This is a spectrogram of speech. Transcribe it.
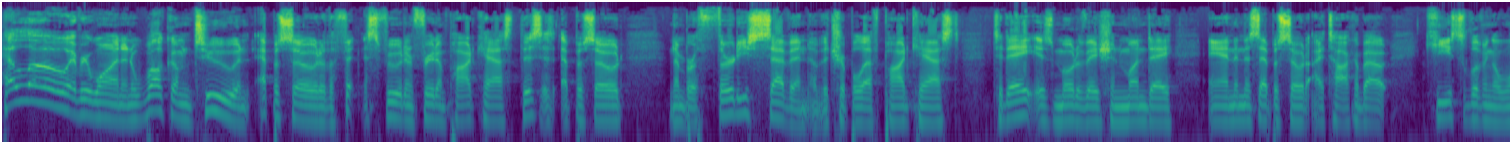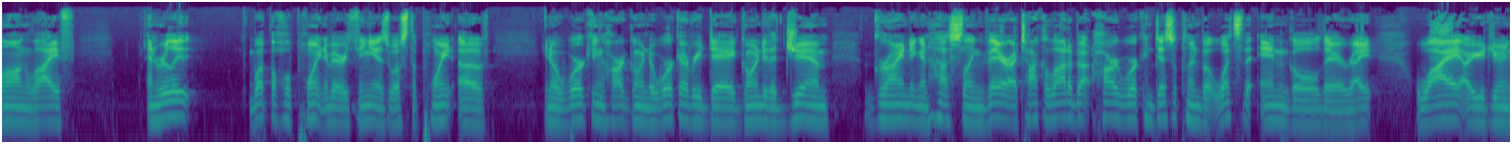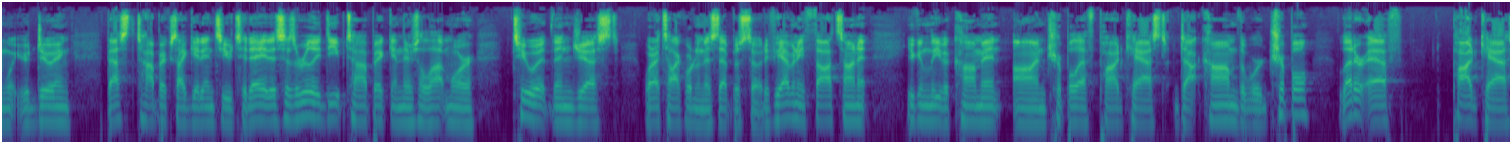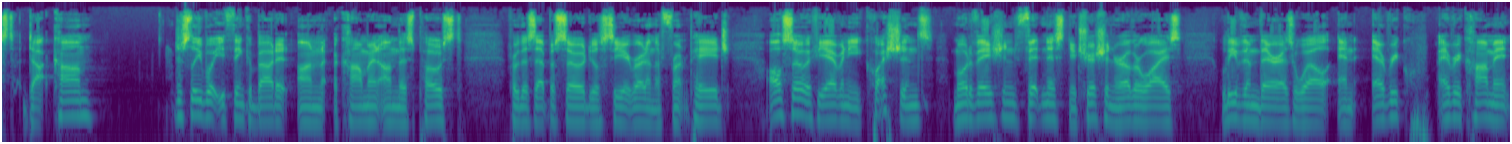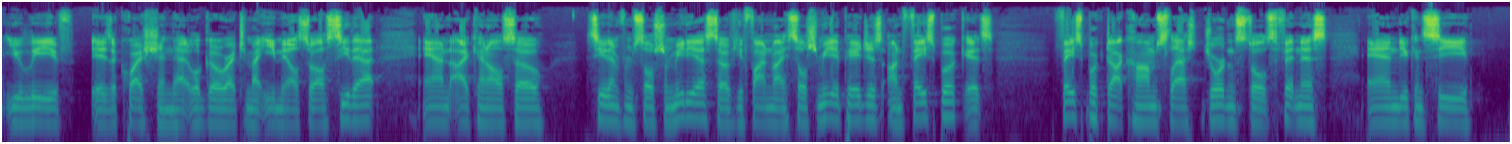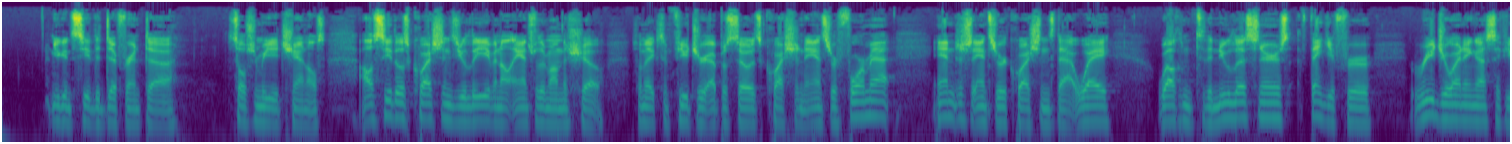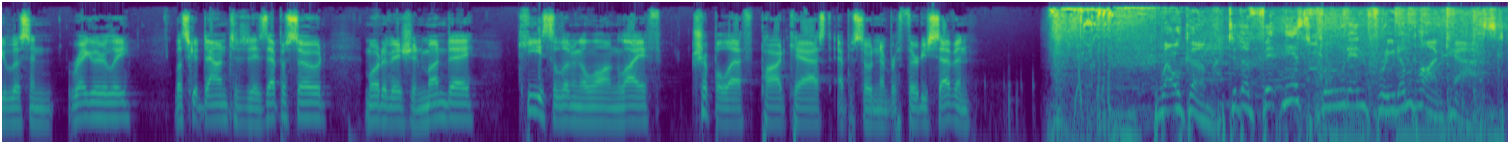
Hello, everyone, and welcome to an episode of the Fitness, Food, and Freedom Podcast. This is episode number 37 of the Triple F Podcast. Today is Motivation Monday, and in this episode, I talk about keys to living a long life and really what the whole point of everything is. What's the point of you know, working hard, going to work every day, going to the gym, grinding and hustling there. I talk a lot about hard work and discipline, but what's the end goal there, right? Why are you doing what you're doing? That's the topics I get into today. This is a really deep topic, and there's a lot more to it than just what I talk about in this episode. If you have any thoughts on it, you can leave a comment on triplefpodcast.com, the word triple, letter F, podcast.com. Just leave what you think about it on a comment on this post for this episode. You'll see it right on the front page. Also, if you have any questions, motivation, fitness, nutrition, or otherwise, leave them there as well. And every every comment you leave is a question that will go right to my email. So I'll see that, and I can also see them from social media. So if you find my social media pages on Facebook, it's facebook.com slash Jordan Stoltz Fitness, and you can see you can see the different uh, social media channels. I'll see those questions you leave and I'll answer them on the show. So I'll make some future episodes question and answer format and just answer your questions that way. Welcome to the new listeners. Thank you for rejoining us if you listen regularly. Let's get down to today's episode Motivation Monday Keys to Living a Long Life, Triple F Podcast, episode number 37. Welcome to the Fitness, Food, and Freedom Podcast.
